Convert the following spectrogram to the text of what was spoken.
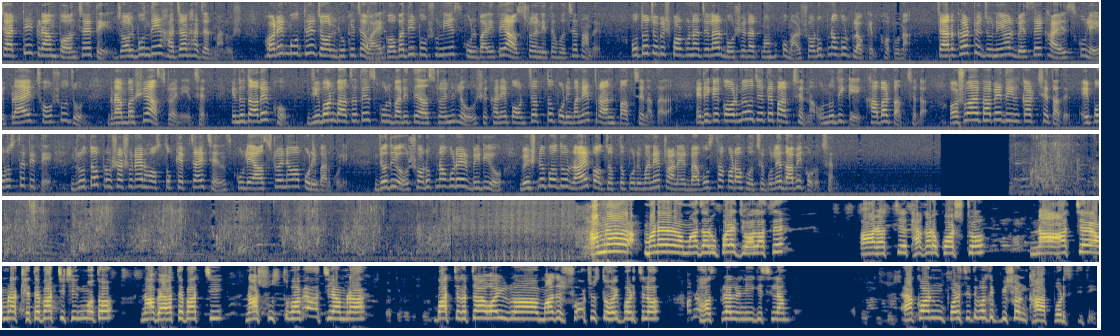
চারটে গ্রাম পঞ্চায়েতে জলবন্দি হাজার হাজার মানুষ। ঘরের মধ্যে জল ঢুকে যাওয়ায় গবাদি পশু নিয়ে স্কুল বাড়িতে আশ্রয় নিতে হয়েছে তাঁদের। উত্তর চব্বিশ পরগনা জেলার বসিরহাট মহকুমার স্বরূপনগর ব্লকের ঘটনা। চারঘাট জুনিয়র বেসেক হাই স্কুলে প্রায় ছশো জন গ্রামবাসী আশ্রয় নিয়েছেন। কিন্তু তাদের ক্ষোভ। জীবন বাঁচাতে স্কুল বাড়িতে আশ্রয় নিলেও সেখানে পর্যাপ্ত পরিমাণে ত্রাণ পাচ্ছে না তারা। এদিকে কর্মেও যেতে পারছে না, অন্যদিকে খাবার পাচ্ছে না। অসহায়ভাবে দিন কাটছে তাদের। এই পরিস্থিতিতে দ্রুত প্রশাসনের হস্তক্ষেপ চাইছেন স্কুলে আশ্রয় নেওয়া পরিবারগুলি। যদিও স্বরূপনগরের বিডিও বিষ্ণুপদ রায় পর্যাপ্ত পরিমাণে ত্রাণের ব্যবস্থা করা হয়েছে বলে দাবি করেছেন। আমরা মানে মাজার উপরে জল আছে, আর হচ্ছে থাকারও কষ্ট। না হচ্ছে আমরা খেতে পাচ্ছি ঠিক মতো না বেড়াতে পাচ্ছি, না সুস্থভাবে আছি আমরা। বাচ্চা কাচ্চা ওই মাঝে অসুস্থ হয়ে পড়েছিল, আমরা হসপিটালে নিয়ে গেছিলাম। এখন পরিস্থিতি বলতে ভীষণ খারাপ পরিস্থিতি।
